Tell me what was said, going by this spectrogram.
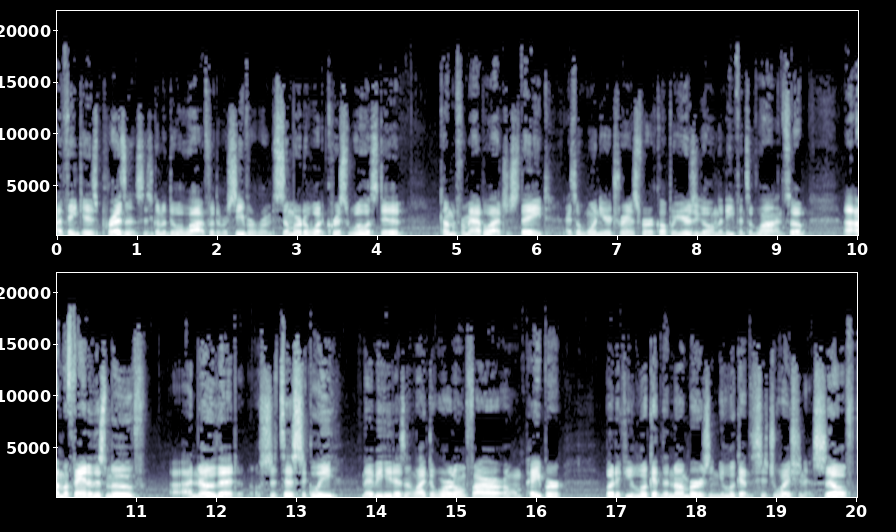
I think his presence is going to do a lot for the receiver room, similar to what Chris Willis did coming from Appalachian State as a one year transfer a couple years ago on the defensive line. So uh, I'm a fan of this move. I know that statistically, maybe he doesn't light the word on fire on paper but if you look at the numbers and you look at the situation itself,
